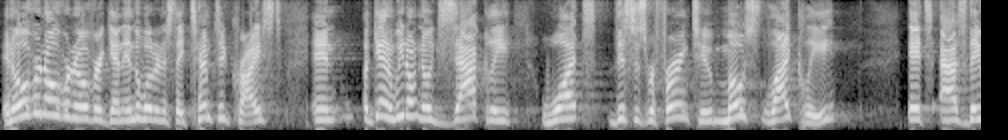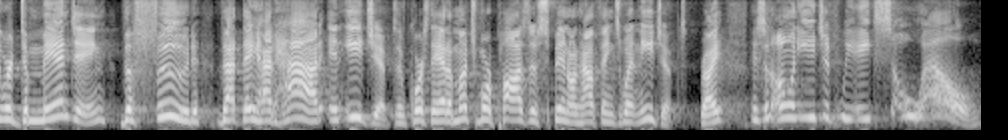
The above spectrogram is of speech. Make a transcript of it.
And over and over and over again in the wilderness, they tempted Christ. And again, we don't know exactly what this is referring to. Most likely, It's as they were demanding the food that they had had in Egypt. Of course, they had a much more positive spin on how things went in Egypt, right? They said, Oh, in Egypt, we ate so well.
